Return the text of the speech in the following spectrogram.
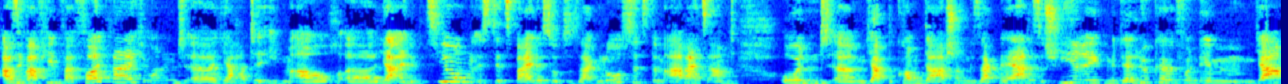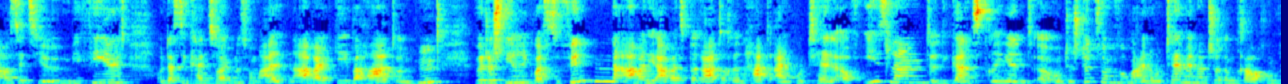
Aber sie war auf jeden Fall erfolgreich und äh, ja, hatte eben auch äh, ja, eine Beziehung, ist jetzt beides sozusagen los, sitzt im Arbeitsamt und ähm, ja, bekommt da schon gesagt, naja, das ist schwierig mit der Lücke von dem Jahr, was jetzt hier irgendwie fehlt und dass sie kein Zeugnis vom alten Arbeitgeber hat und hm, wird es schwierig, was zu finden, aber die Arbeitsberaterin hat ein Hotel auf Island, die ganz dringend äh, Unterstützung suchen, eine Hotelmanagerin brauchen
